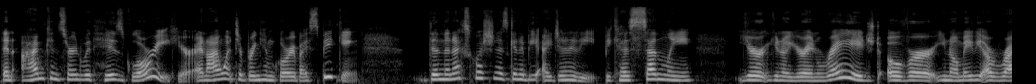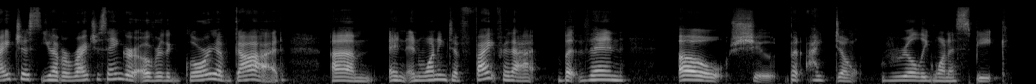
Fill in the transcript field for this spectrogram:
then i'm concerned with his glory here and i want to bring him glory by speaking then the next question is going to be identity because suddenly you're you know you're enraged over you know maybe a righteous you have a righteous anger over the glory of god um and and wanting to fight for that but then oh shoot but i don't really want to speak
